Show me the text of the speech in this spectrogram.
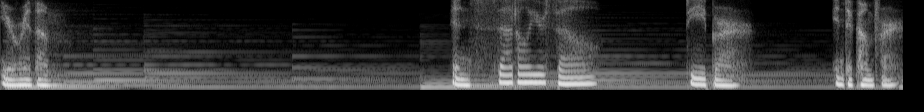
Your rhythm. And settle yourself deeper into comfort.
